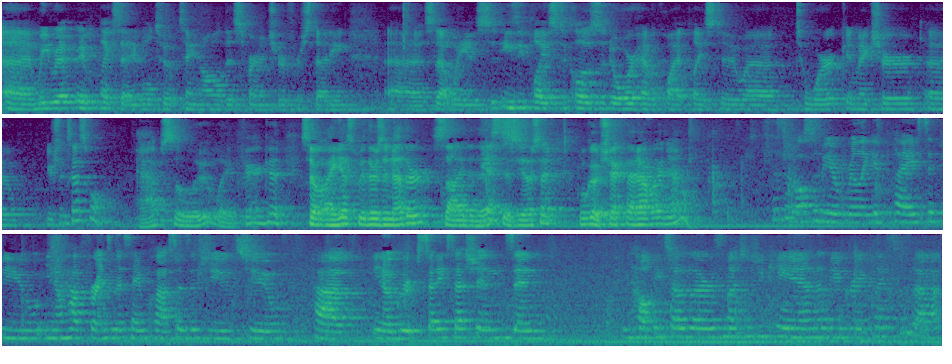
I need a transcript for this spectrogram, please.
Uh, and we, re- like I said, able to obtain all of this furniture for study. Uh, so that way it's an easy place to close the door, have a quiet place to, uh, to work, and make sure uh, you're successful. Absolutely. Very good. So I guess we, there's another side to this. Yes. There's the other side. We'll go check that out right now. This would also be a really good place if you, you know, have friends in the same classes as you to have, you know, group study sessions and, and help each other as much as you can. That'd be a great place for that.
